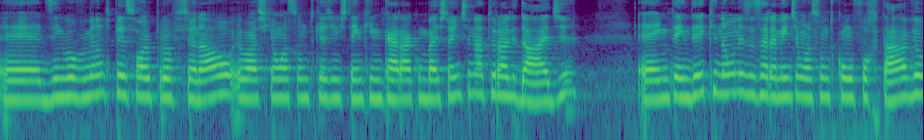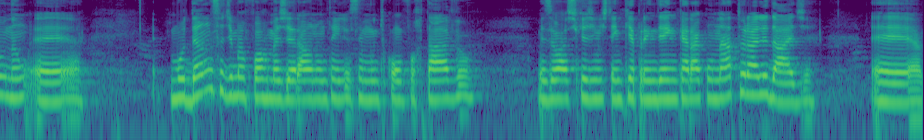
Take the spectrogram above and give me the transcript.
é, desenvolvimento pessoal e profissional, eu acho que é um assunto que a gente tem que encarar com bastante naturalidade. É, entender que não necessariamente é um assunto confortável, não é, mudança de uma forma geral não tende a ser muito confortável, mas eu acho que a gente tem que aprender a encarar com naturalidade. É,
